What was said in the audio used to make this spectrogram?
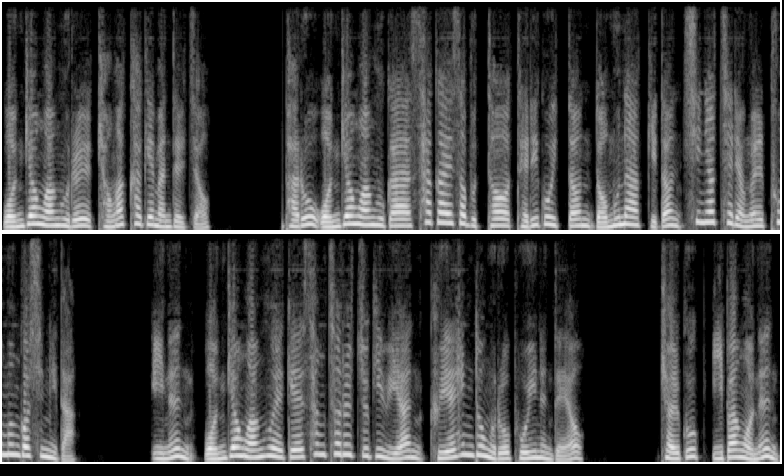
원경왕후를 경악하게 만들죠. 바로 원경왕후가 사가에서부터 데리고 있던 너무나 아끼던 시녀 채령을 품은 것입니다. 이는 원경왕후에게 상처를 주기 위한 그의 행동으로 보이는데요. 결국 이방원은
